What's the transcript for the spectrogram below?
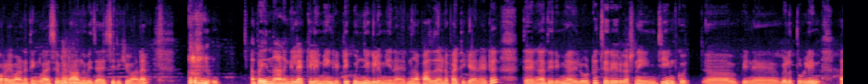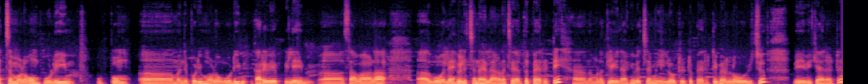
കുറയുവാണെങ്കിൽ തിങ്കളാഴ്ച വിടാമെന്ന് വിചാരിച്ചിരിക്കുവാണ്. അപ്പോൾ ഇന്നാണെങ്കിൽ കിളിമീൻ കിട്ടി. കുഞ്ഞു കിളിമീനായിരുന്നു. അപ്പോൾ അത് കണ്ട് പറ്റിക്കാനായിട്ട് തേങ്ങ തിരുമ്മി അതിലോട്ട് ചെറിയൊരു കഷ്ണം ഇഞ്ചിയും പിന്നെ വെളുത്തുള്ളിയും പച്ചമുളകും പുളിയും ഉപ്പും മഞ്ഞൾപ്പൊടി മുളക് പൊടിയും കറിവേപ്പിലയും സവാള അതുപോലെ വെളിച്ചെണ്ണ എല്ലാം കൂടെ ചേർത്ത് പുരട്ടി നമ്മൾ ക്ലീനാക്കി വെച്ച മീനിലോട്ടിട്ട് പുരട്ടി വെള്ളം ഒഴിച്ച് വേവിക്കാനായിട്ട്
